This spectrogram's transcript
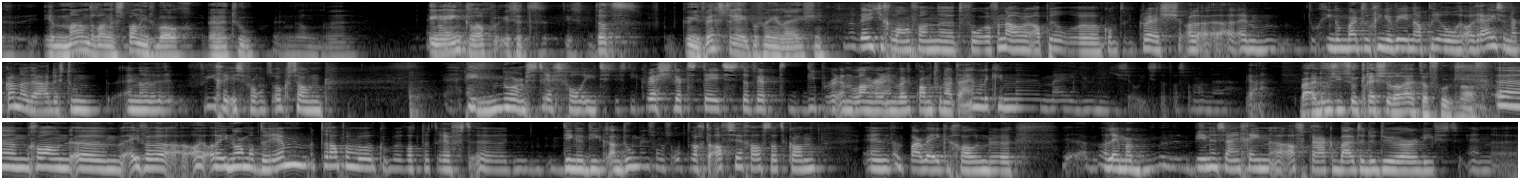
Eh, hebt maandenlange spanningsboog daar naartoe. En dan eh, in één klap is het, is dat, kun je het wegstrepen van je lijstje. Dan weet je gewoon van eh, tevoren van nou, in april komt er een crash. En toen gingen, maar toen gingen we in april reizen naar Canada. Dus toen, en vliegen is voor ons ook zo'n enorm stressvol iets. Dus die crash werd steeds, dat werd dieper en langer. En we kwamen toen uiteindelijk in eh, mei, juni, zoiets. Dat was wel een, eh, ja... Maar en hoe ziet zo'n crash er dan uit? Dat vroeg ik me af. Ehm, gewoon ehm, even enorm op de rem trappen wat- betreft eh, dingen die ik aan het doen ben. Soms opdrachten afzeggen als dat kan. En een paar weken gewoon eh, alleen maar binnen zijn. Geen eh, afspraken buiten de deur liefst. En eh,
